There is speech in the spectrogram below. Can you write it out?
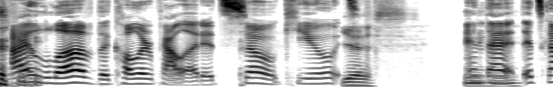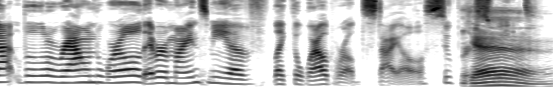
I love the color palette. It's so cute. Yes. And that Mm-hmm. it's got the little round world. It reminds me of like the Wild World style. Super sweet. yeah.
